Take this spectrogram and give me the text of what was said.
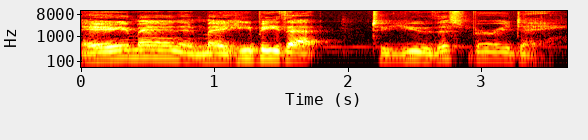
Amen. And may He be that to you this very day.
